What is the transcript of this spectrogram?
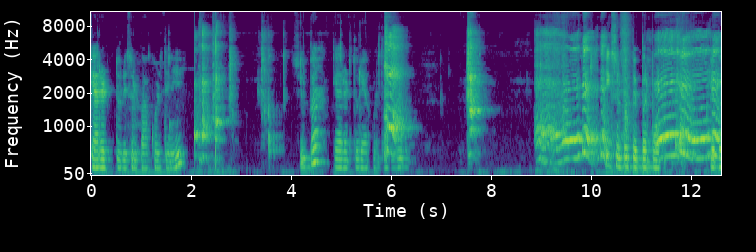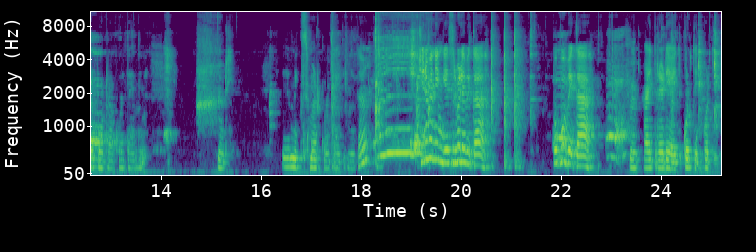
ಕ್ಯಾರೆಟ್ ತುರಿ ಸ್ವಲ್ಪ ಹಾಕ್ಕೊಳ್ತೀನಿ ಸ್ವಲ್ಪ ಕ್ಯಾರೆಟ್ ತುರಿ ಹಾಕ್ಕೊಳ್ತೀನಿ ಈಗ ಸ್ವಲ್ಪ ಪೆಪ್ಪರ್ ಪೌಡ್ರ್ ಪೆಪ್ಪರ್ ಪೌಡ್ರ್ ಹಾಕ್ಕೊಳ್ತಾ ಇದ್ದೀನಿ. ನೋಡಿ, ಇದು ಮಿಕ್ಸ್ ಮಾಡ್ಕೊಳ್ತಾ ಇದ್ದೀನಿ ಈಗ. ಚಿನ್ನಮ್ಮ ನಿಂಗೆ ಹೆಸ್ರು ಬೇಳೆ ಬೇಕಾ? ಪಪ್ಪು ಬೇಕಾ? ಹ್ಞೂ ಆಯ್ತು ರೆಡಿ ಆಯಿತು. ಕೊಡ್ತೀನಿ ಕೊಡ್ತೀನಿ.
